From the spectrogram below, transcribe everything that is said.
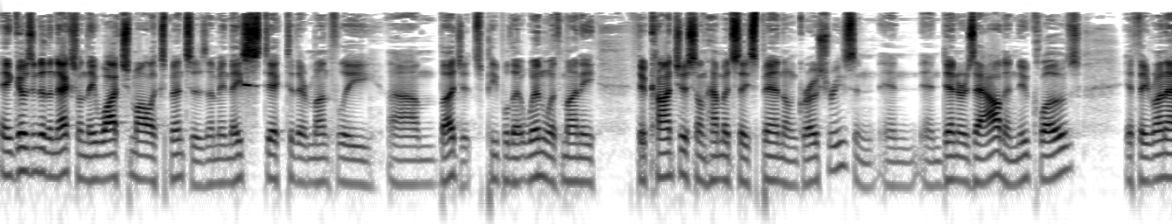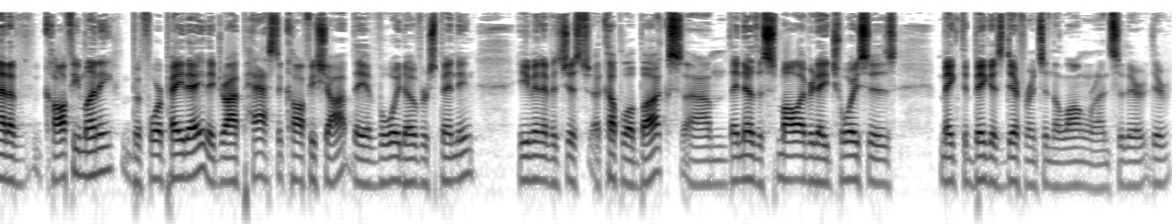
it goes into the next one. They watch small expenses. I mean, they stick to their monthly um, budgets. People that win with money, they're conscious on how much they spend on groceries and and and dinners out and new clothes. If they run out of coffee money before payday, they drive past a coffee shop. They avoid overspending, even if it's just a couple of bucks. Um, they know the small everyday choices make the biggest difference in the long run. So they're they're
